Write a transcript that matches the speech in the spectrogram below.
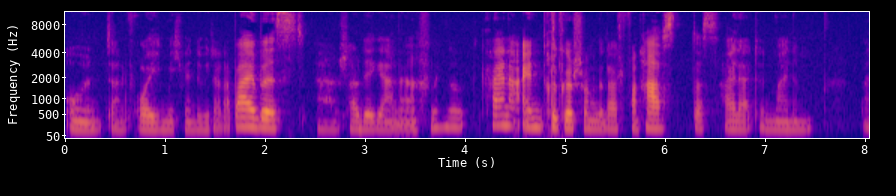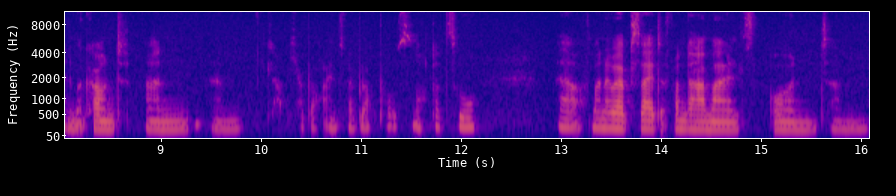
und dann freue ich mich, wenn du wieder dabei bist. Äh, schau dir gerne, wenn du keine Eindrücke schon davon hast, das Highlight in meinem, meinem Account an. Ähm, ich glaube, ich habe auch ein, zwei Blogposts noch dazu äh, auf meiner Webseite von damals. Und ähm,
